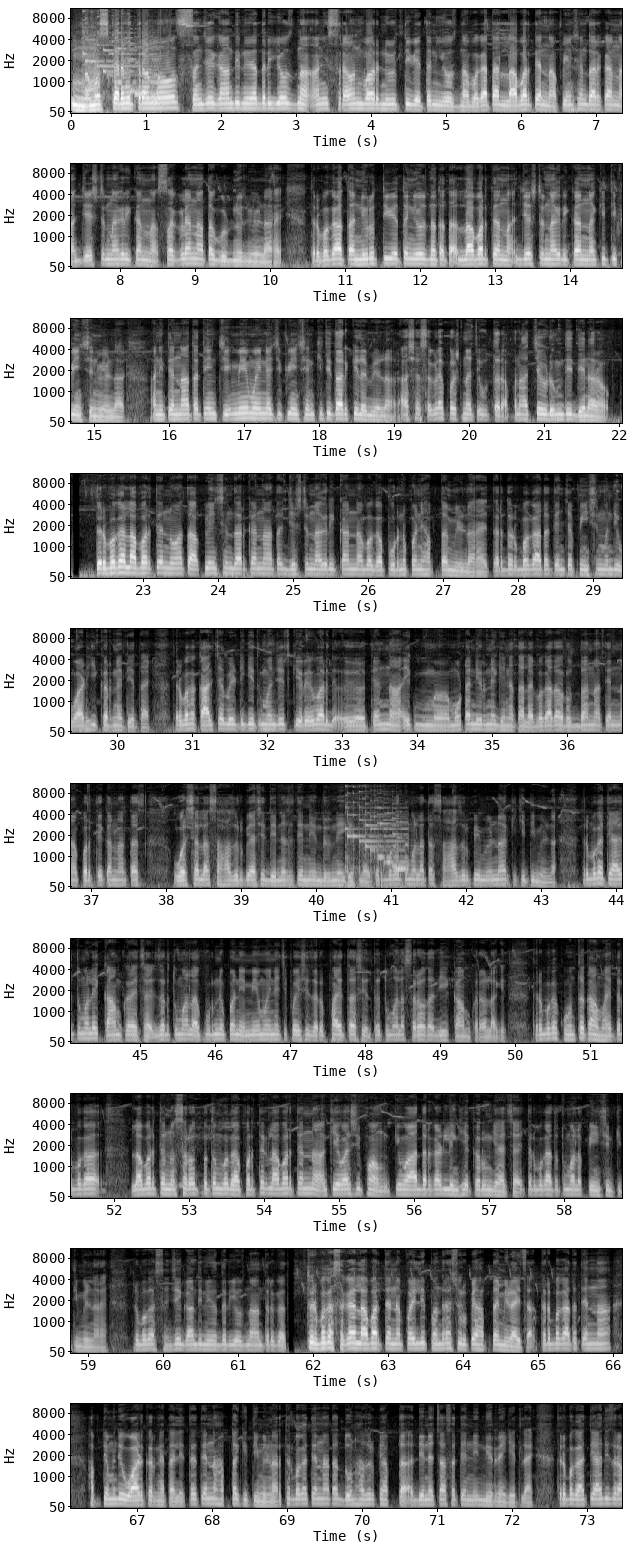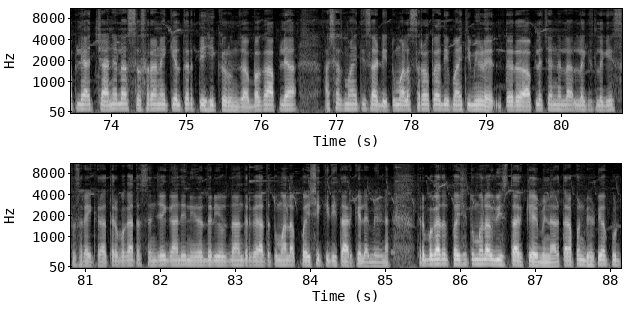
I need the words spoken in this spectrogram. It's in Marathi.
नमस्कार मित्रांनो संजय गांधी निराधार योजना आणि श्रावणबार निवृत्ती वेतन योजना. बघा आता लाभार्थ्यांना पेन्शनधारकांना ज्येष्ठ नागरिकांना सगळ्यांना आता गुड न्यूज मिळणार आहे. तर बघा आता निवृत्ती वेतन योजनेत आता लाभार्थ्यांना ज्येष्ठ नागरिकांना किती पेन्शन मिळणार? आणि त्यांना आता त्यांची मे महिन्याची पेन्शन किती तारखेला मिळणार? अशा सगळ्या प्रश्नाचे उत्तर आपण आजच्या व्हिडिओमध्ये देणार आहोत. तर बघा लाभार्थ्यांनो आता पेन्शनधारकांना आता ज्येष्ठ नागरिकांना बघा पूर्णपणे हप्ता मिळणार आहे. तर तर बघा आता त्यांच्या पेन्शनमध्ये वाढही करण्यात येत आहे. तर बघा कालच्या बैठकीत म्हणजेच की रविवार त्यांना एक म- मोठा निर्णय घेण्यात आला आहे. बघा आता वृद्धांना त्यांना प्रत्येकांना आता वर्षाला सहा हजार रुपये असे देण्याचा त्यांनी निर्णय घेतला आहे. तर बघा तुम्हाला आता सहा हजार रुपये मिळणार की किती मिळणार? तर बघा त्याआधी तुम्हाला एक काम करायचं आहे. जर तुम्हाला पूर्णपणे मे महिन्याचे पैसे जर फायदा असेल तर तुम्हाला सर्वात आधी हे काम करावं लागेल. तर बघा कोणतं काम आहे? तर बघा लाभार्थ्यांना सर्वात प्रथम बघा प्रत्येक लाभार्थ्यांना के वाय सी फॉर्म किंवा आधार कार्ड लिंक हे करून घ्यायचं आहे. तर बघा आता तुम्हाला पेन्शन किती मिळणार आहे. तर बघा संजय गांधी निराधार योजना अंतर्गत तर बघा सगळ्या लाभार्थ्यांना पहिले पंधराशे रुपये हप्ता मिळायचा. तर बघा आता त्यांना हप्त्यामध्ये वाढ करण्यात आली. तर त्यांना हप्ता किती मिळणार? तर बघा त्यांना आता दोन हजार रुपये हप्ता देण्याचा असा त्यांनी निर्णय घेतला आहे तर बघा त्याआधी जर आपल्या चॅनलला सबस्क्राईब नाही केलं तर तेही करून जा. बघा आपल्या अशाच माहितीसाठी तुम्हाला सर्वात आधी माहिती मिळेल. तर आपल्या चॅनलला लगेच लगेच सबस्क्राईब करा. तर बघा आता संजय गांधी निराधार योजना अंतर्गत आता तुम्हाला पैसे किती तारखेला मिळणार? तर बघा आता पैसे तुम्हाला वीस तारखेला मिळणार. तर आपण भेटूया पुढ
